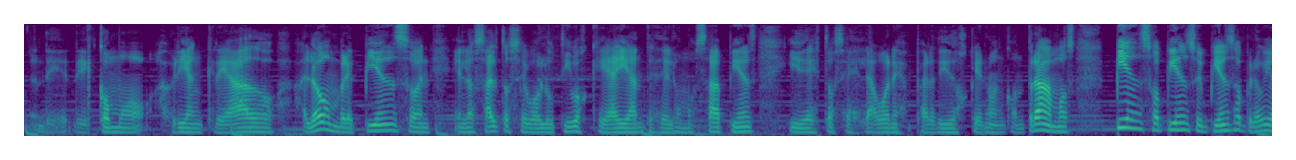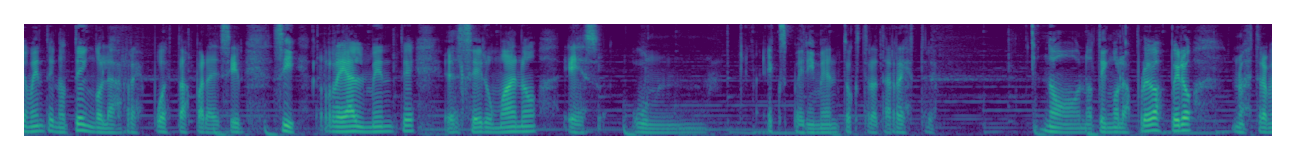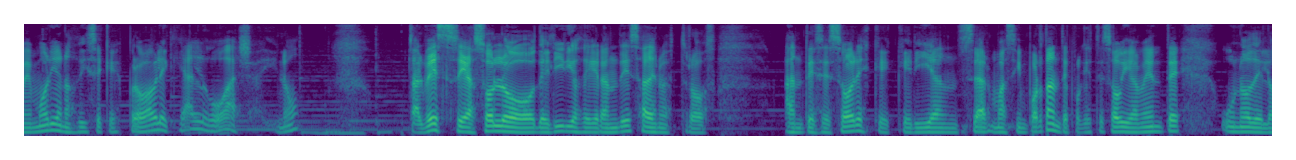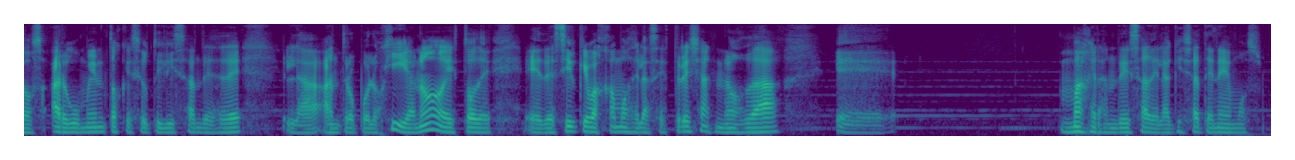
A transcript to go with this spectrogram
de, cómo habrían creado al hombre. Pienso en, los saltos evolutivos que hay antes del Homo sapiens y de estos eslabones perdidos que no encontramos. Pienso, pienso y pienso, pero obviamente no tengo las respuestas para decir si realmente el ser humano es un experimento extraterrestre. No, no tengo las pruebas, pero nuestra memoria nos dice que es probable que algo haya ahí, ¿no? Tal vez sea solo delirios de grandeza de nuestros antecesores que querían ser más importantes, porque este es obviamente uno de los argumentos que se utilizan desde la antropología, ¿no? Esto de eh, decir que bajamos de las estrellas nos da eh, más grandeza de la que ya tenemos.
